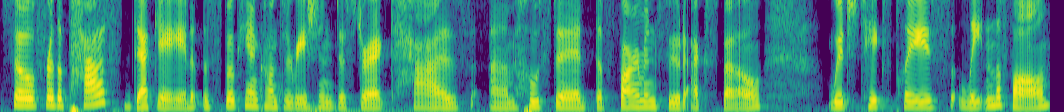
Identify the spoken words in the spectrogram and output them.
So, for the past decade, the Spokane Conservation District has um, hosted the Farm and Food Expo, which takes place late in the fall.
